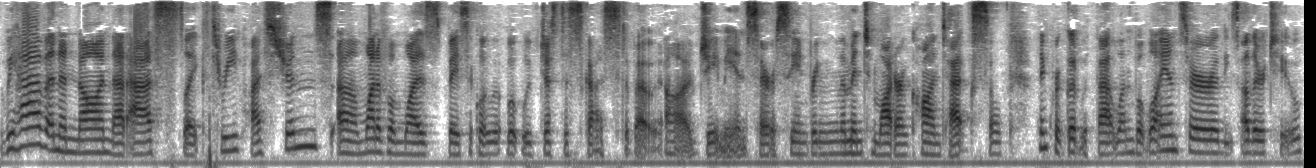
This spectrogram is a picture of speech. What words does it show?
we have an anon that asked like three questions. Um, one of them was basically what what we've just discussed about uh, Jaime and Cersei and bringing them into modern context. So I think we're good with that one, but we'll answer these other two.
